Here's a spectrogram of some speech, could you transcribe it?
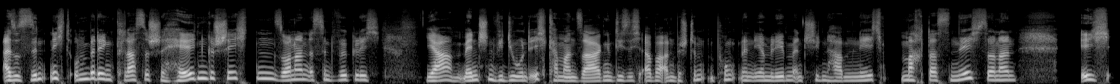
Also es sind nicht unbedingt klassische Heldengeschichten, sondern es sind wirklich, ja, Menschen wie du und ich, kann man sagen, die sich aber an bestimmten Punkten in ihrem Leben entschieden haben, nee, ich mach das nicht, sondern ich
